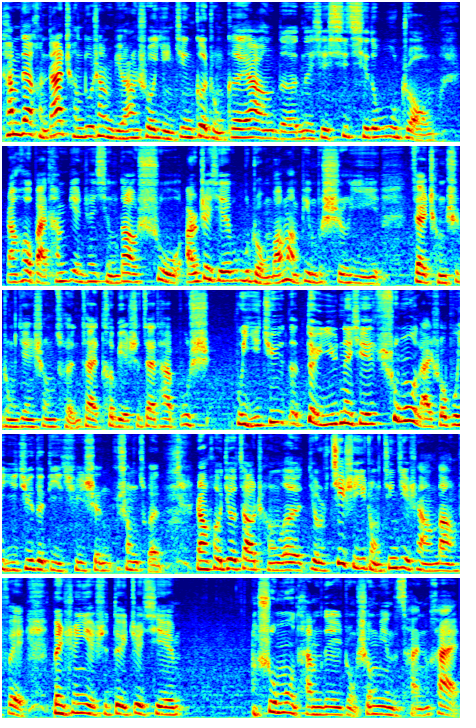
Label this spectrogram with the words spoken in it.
他们在很大程度上，比方说引进各种各样的那些稀奇的物种，然后把它们变成行道树，而这些物种往往并不适宜在城市中间生存，在特别是在它不适不宜居的对于那些树木来说不宜居的地区生生存，然后就造成了就是既是一种经济上的浪费，本身也是对这些。树木它们的一种生命的残害，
